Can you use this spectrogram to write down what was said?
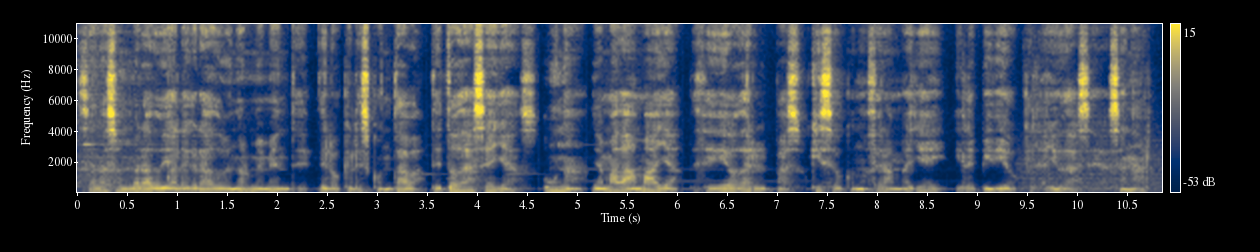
se han asombrado y alegrado enormemente de lo que les contaba. De todas ellas, una llamada Amaya decidió dar el paso, quiso conocer a Mayei y le pidió que le ayudase a sanar.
